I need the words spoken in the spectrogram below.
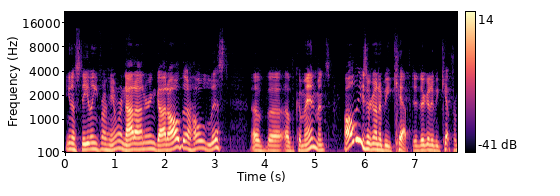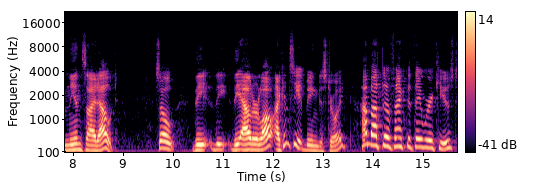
you know stealing from him, or not honoring God. All the whole list of uh, of commandments. All these are going to be kept. They're going to be kept from the inside out. So the the the outer law, I can see it being destroyed. How about the fact that they were accused?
